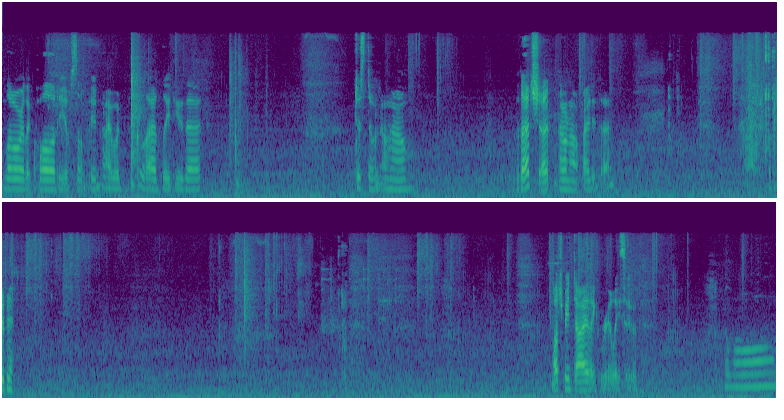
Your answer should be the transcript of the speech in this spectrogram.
lower the quality of something, I would gladly do that. Just don't know how. But that's shut. I don't know if I did that. Watch me die like really soon. Hello?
